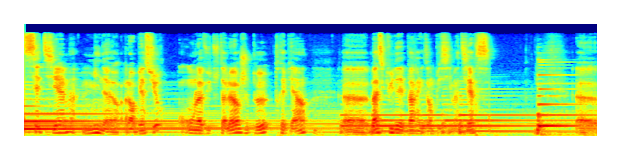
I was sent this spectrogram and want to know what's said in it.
septième mineur. Alors bien sûr, on l'a vu tout à l'heure, je peux très bien euh, basculer par exemple ici ma tierce, euh,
